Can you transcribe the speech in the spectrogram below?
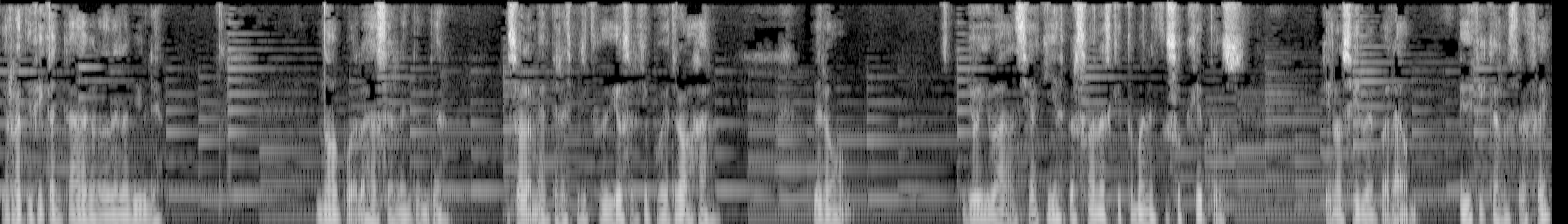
que ratifican cada verdad de la Biblia. No podrás hacerle entender. Solamente el Espíritu de Dios es el que puede trabajar. Pero yo iba hacia aquellas personas que toman estos objetos que nos sirven para edificar nuestra fe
